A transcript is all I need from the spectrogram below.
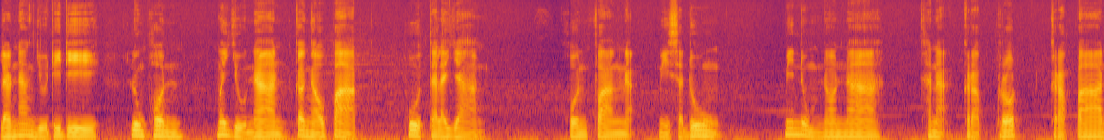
แล้วนั่งอยู่ดีๆ ลุงพลไม่อยู่นานก็เหงาปาก พูดแต่ละอย่าง คนฟังน่ะมีสะดุ้ง มีหนุ่มนอนนา ขณะกลับรถกลับบ้าน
